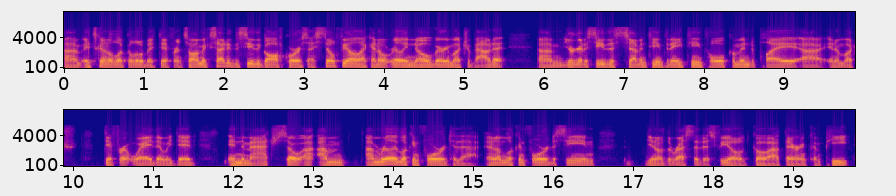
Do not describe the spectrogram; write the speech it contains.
um, it's going to look a little bit different. So I'm excited to see the golf course. I still feel like I don't really know very much about it. Um, you're going to see the 17th and 18th hole come into play uh, in a much different way than we did in the match. So I'm I'm really looking forward to that, and I'm looking forward to seeing you know the rest of this field go out there and compete.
